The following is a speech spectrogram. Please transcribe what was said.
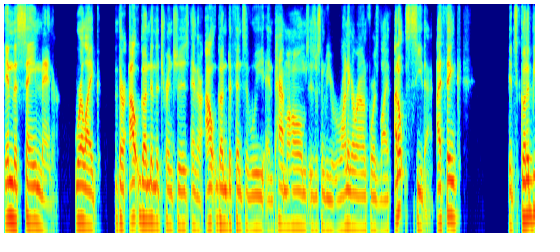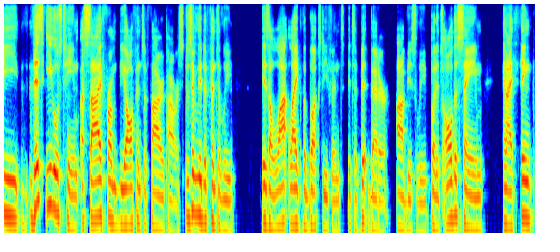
in the same manner. Where like they're outgunned in the trenches and they're outgunned defensively, and Pat Mahomes is just going to be running around for his life. I don't see that. I think it's going to be this Eagles team, aside from the offensive firepower, specifically defensively, is a lot like the Bucks defense. It's a bit better, obviously, but it's all the same. And I think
